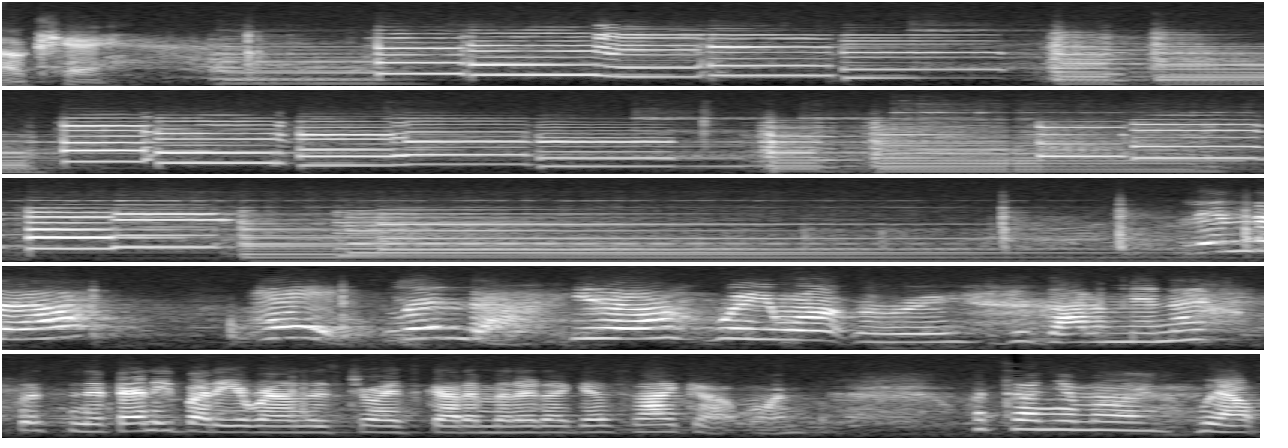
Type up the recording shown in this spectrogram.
Okay. Linda? Hey, Linda. Yeah, what do you want, Marie? You got a minute? Listen, if anybody around this joint's got a minute, I guess I got one. What's on your mind? Well,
